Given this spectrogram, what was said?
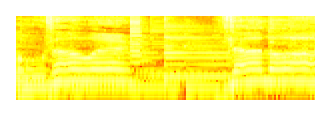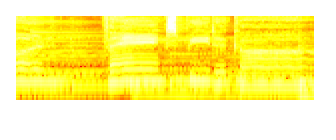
Oh, the word of the Lord, thanks be to God.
